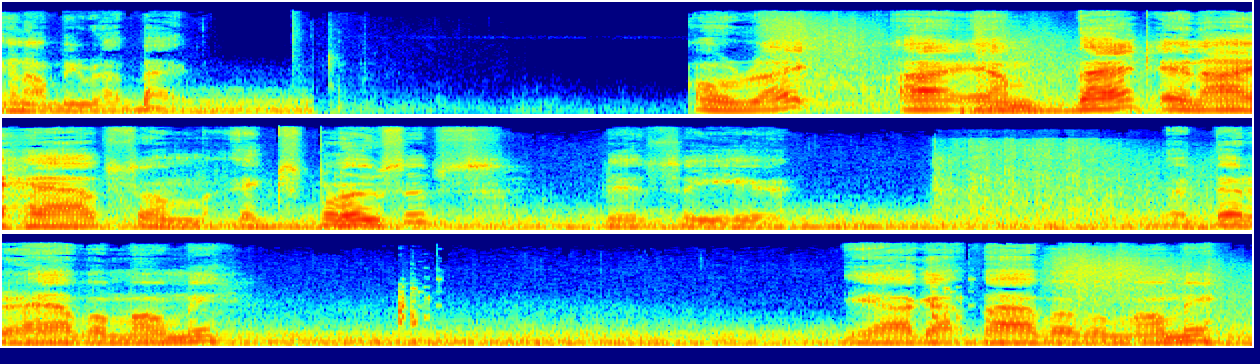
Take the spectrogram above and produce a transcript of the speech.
and I'll be right back. All right, I am back and I have some explosives. Let's see here. I better have them on me. Yeah, I got five of them on me.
